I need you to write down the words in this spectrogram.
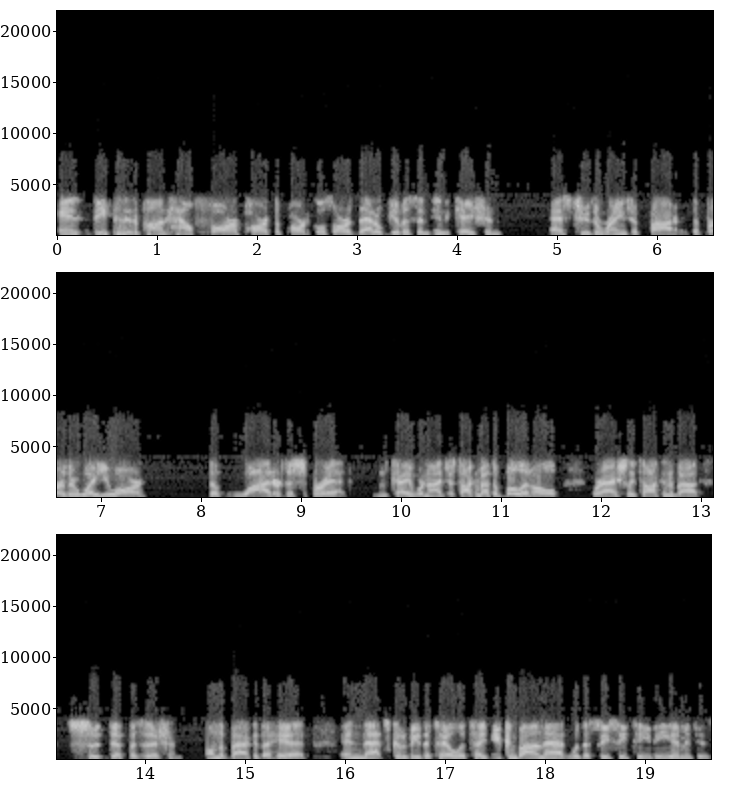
And depending upon how far apart the particles are, that'll give us an indication as to the range of fire. The further away you are, the wider the spread. Okay, we're not just talking about the bullet hole, we're actually talking about soot deposition on the back of the head. And that's going to be the tale of the tape. You combine that with the CCTV images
